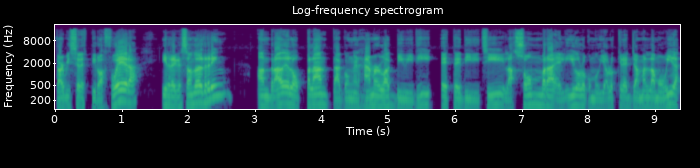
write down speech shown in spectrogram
Darby se les tiró afuera y regresando al ring Andrade lo planta con el Hammerlock DVD, este DDT, la sombra, el ídolo, como diablos quieres llamar la movida.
